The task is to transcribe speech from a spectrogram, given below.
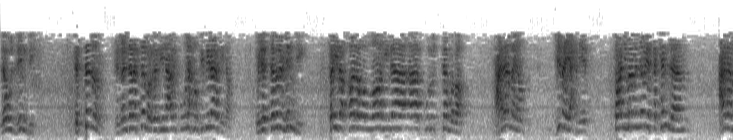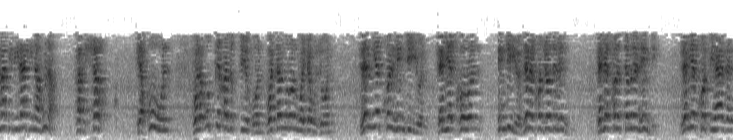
لوز هندي. التمر يوجد عندنا التمر الذي نعرفه نحن في بلادنا. يوجد التمر الهندي. فإذا قال والله لا آكل التمر على ما ينصف بما يحنث؟ طبعا الإمام النووي يتكلم على ما في بلادنا هنا ما في الشرق. يقول ولو أطلق بطيخ وتمر وجوز لم يدخل هندي لم يدخل هندي لم يدخل جوز الهند لم يدخل التمر الهندي لم يدخل في هذا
